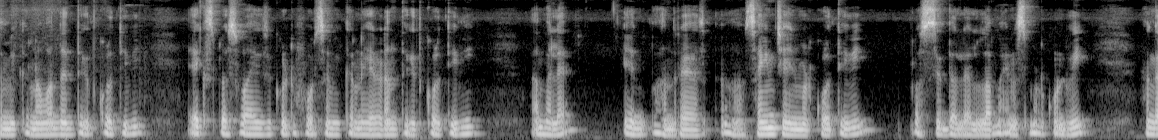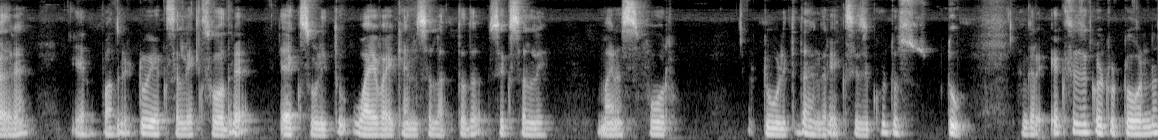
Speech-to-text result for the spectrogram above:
ಸಮೀಕರಣ ಒಂದನ್ನು ತೆಗೆದುಕೊಳ್ತೀವಿ. X plus Y is equal to four ಸಮೀಕರಣ ಎರಡನ್ನು ತೆಗೆದುಕೊಳ್ತೀವಿ. ಆಮೇಲೆ ಏನಪ್ಪ ಅಂದರೆ ಸೈನ್ ಚೇಂಜ್ ಮಾಡ್ಕೊಳ್ತೀವಿ. ಪ್ಲಸ್ ಇದ್ದಲ್ಲೆಲ್ಲ ಮೈನಸ್ ಮಾಡ್ಕೊಂಡ್ವಿ. ಹಾಗಾದರೆ ಏನಪ್ಪ ಅಂದರೆ ಟು ಎಕ್ಸಲ್ಲಿ ಎಕ್ಸ್ ಹೋದರೆ ಎಕ್ಸ್ ಉಳಿತು ವೈ ವೈ ಕ್ಯಾನ್ಸಲ್ ಆಗ್ತದೆ. ಸಿಕ್ಸಲ್ಲಿ ಮೈನಸ್ ಫೋರ್ ಟು ಉಳಿತದೆ. ಹಂಗಾರೆ X is equal to two ಹಂಗಾರೆ X is equal to two ಅನ್ನು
